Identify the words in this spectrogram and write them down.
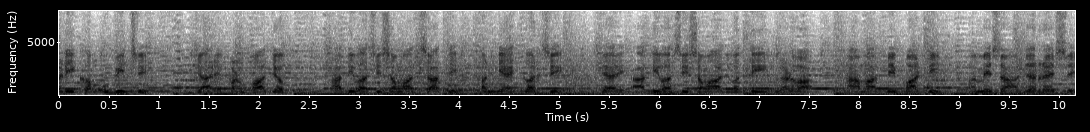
અડીખમ ઊભી છે. જ્યારે પણ ભાજપ આદિવાસી સમાજ સાથે અન્યાય કરશે, ત્યારે આદિવાસી સમાજ વતી લડવા આમ આદમી પાર્ટી હંમેશા હાજર રહેશે.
